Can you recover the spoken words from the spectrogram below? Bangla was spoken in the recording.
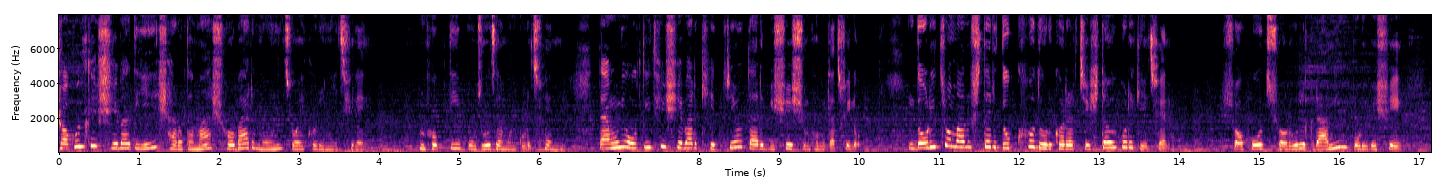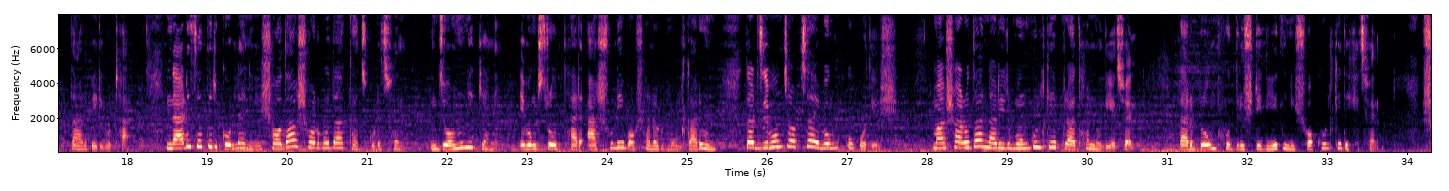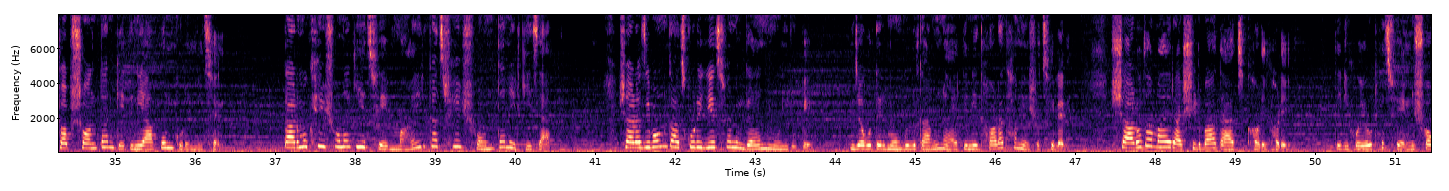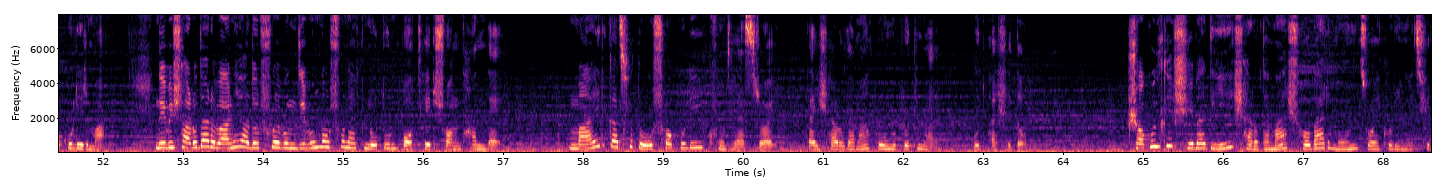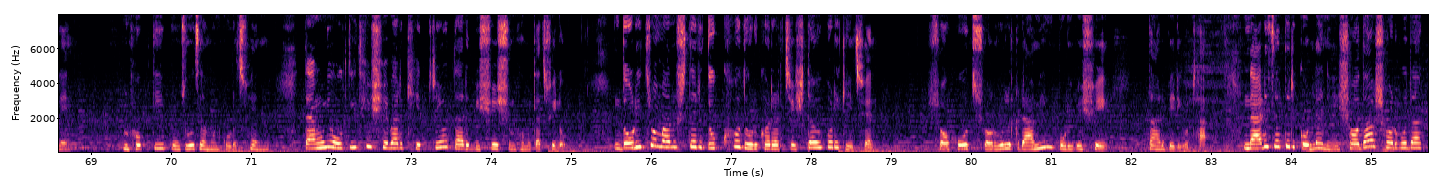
সকলকে সেবা দিয়ে সারদা মা সবার মন জয় করে নিয়েছিলেন। ভক্তি, পুজো যেমন করেছেন, তেমনি অতিথি সেবার ক্ষেত্রেও তার বিশেষ ভূমিকা ছিল। দরিদ্র মানুষদের দুঃখ দূর করার চেষ্টাও করে গিয়েছেন। সহজ, সরল গ্রামীণ পরিবেশে তার বেড়ে ওঠা। নারী জাতির কল্যাণে সদা সর্বদা কাজ করেছেন। জননী জ্ঞানে এবং শ্রদ্ধার আসনে বসানোর মূল কারণ তার জীবনচর্চা এবং উপদেশ। মা শারদা নারীর মঙ্গলকে প্রাধান্য দিয়েছেন। তার ব্রহ্ম দৃষ্টি দিয়ে তিনি সকলকে দেখেছেন। সব সন্তানকে তিনি আপন করে নিয়েছেন। তার মুখেই শোনা গিয়েছে, মায়ের কাছে সন্তানের কি জাত? সারা জীবন কাজ করে গিয়েছেন জ্ঞানময়ী রূপে। জগতের মঙ্গল কামনায় তিনি ধরাধামে এসেছিলেন। শারদা মায়ের আশীর্বাদ আজ ঘরে ঘরে। তিনি হয়ে উঠেছেন সকলের মা। দেবী শারদার বাণী, আদর্শ এবং জীবন দর্শন এক নতুন পথের সন্ধান দেয়। মায়ের কাছে তো সকলেই খুঁজে আশ্রয়, তাই শারদা মা পূর্ণ প্রতিমায় উদ্ভাসিত। সকলকে সেবা দিয়ে সারদা মা সবার মন জয় করে নিয়েছিলেন। ভক্তি পুজো যেমন করেছেন, তেমনি অতিথি সেবার ক্ষেত্রেও তার বিশেষ ভূমিকা ছিল। দরিদ্র মানুষদের দুঃখ দূর করার চেষ্টাও করে গিয়েছেন। সহজ, সরল, গ্রামীণ পরিবেশে তার বেড়ে ওঠা। নারী জাতির কল্যাণে সদা সর্বদা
